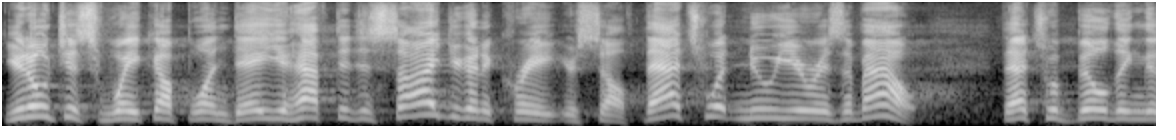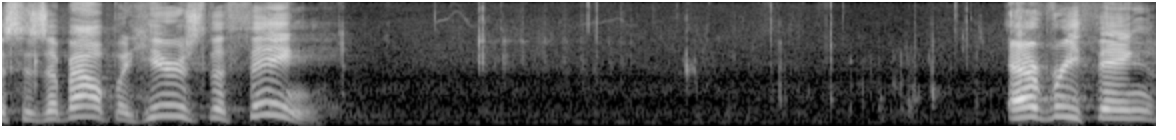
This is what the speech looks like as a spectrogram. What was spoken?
You don't just wake up one day, you have to decide you're going to create yourself. That's what New Year is about. That's what building this is about. But here's the thing everything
